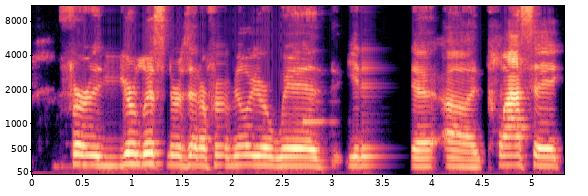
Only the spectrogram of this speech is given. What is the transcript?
for your listeners that are familiar with, you know, uh, classic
